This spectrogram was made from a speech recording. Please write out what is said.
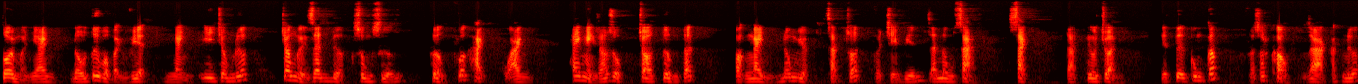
Tôi mà như anh đầu tư vào bệnh viện, ngành y trong nước cho người dân được sung sướng, hưởng phước hạnh của anh hay ngành giáo dục cho tương tất hoặc ngành nông nghiệp sản xuất và chế biến ra nông sản sạch đạt tiêu chuẩn để tự cung cấp và xuất khẩu ra các nước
